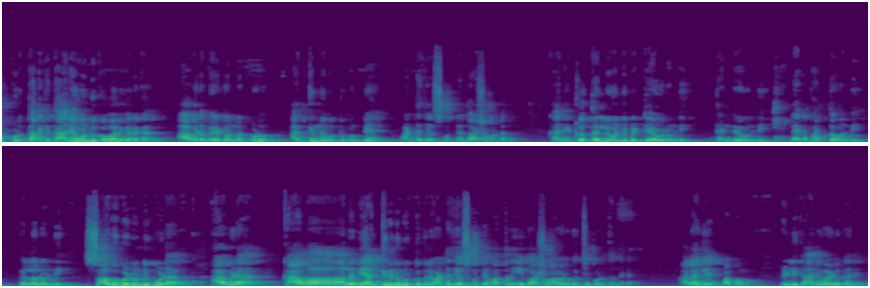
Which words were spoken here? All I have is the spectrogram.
అప్పుడు తనకి తానే వండుకోవాలి కనుక ఆవిడ బయట ఉన్నప్పుడు అగ్నిని ముట్టుకుంటే వంట చేసుకుంటే దోషం ఉండదు. కానీ ఇంట్లో తల్లి వండి పెట్టే ఆవిడ ఉండి తండ్రి ఉండి లేక భర్త ఉండి పిల్లలు ఉండి సాగుబడి ఉండి కూడా ఆవిడ కావాలని అగ్నిని ముట్టుకుని వంట చేసుకుంటే మాత్రం ఈ దోషం ఆవిడకి వచ్చి పడుతుందట. అలాగే పాపం పెళ్ళి కాని వాళ్ళు కానీ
